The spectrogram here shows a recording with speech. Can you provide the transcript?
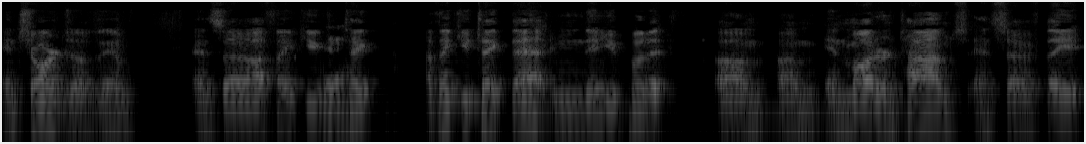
in charge of them. And so I think you yeah. take I think you take that and then you put it um, um, in modern times. And so if they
